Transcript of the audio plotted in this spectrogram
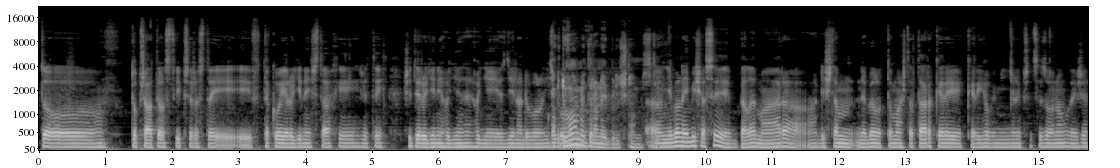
to, to přátelství přeroste i, i v takový rodinný vztah, i, že, ty, že ty rodiny hodně, hodně jezdí na dovolení. Tak kdo vám je teda nejblíž tam? Jste? Mně byl nejblíž asi Bele Már a, a když tam nebyl Tomáš Tatar, který, který ho vyměnili před sezónou, takže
